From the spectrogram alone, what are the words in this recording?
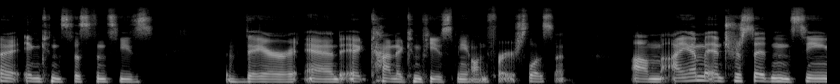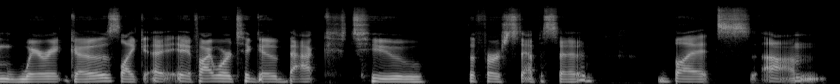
uh, inconsistencies there and it kind of confused me on first listen. Um i am interested in seeing where it goes. Like uh, if i were to go back to the first episode but um,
